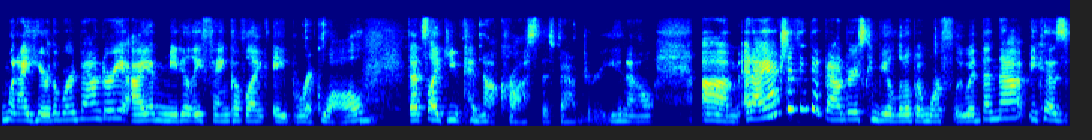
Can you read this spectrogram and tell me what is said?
when I hear the word boundary, I immediately think of like a brick wall that's like you cannot cross this boundary, you know. Um, and I actually think that boundaries can be a little bit more fluid than that because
